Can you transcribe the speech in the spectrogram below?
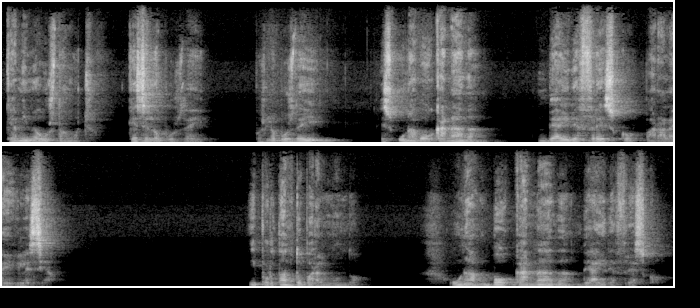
que a mí me gusta mucho. ¿Qué es el Opus Dei? Pues el Opus Dei es una bocanada de aire fresco para la iglesia y por tanto para el mundo. Una bocanada de aire fresco.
